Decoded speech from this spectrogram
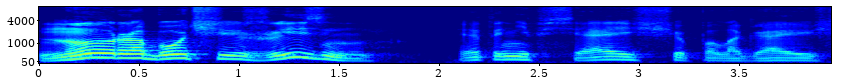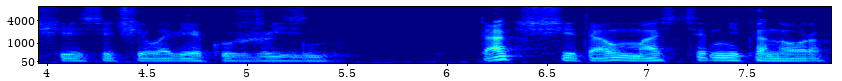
Но рабочая жизнь – это не вся еще полагающаяся человеку жизнь. Так считал мастер Никаноров.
